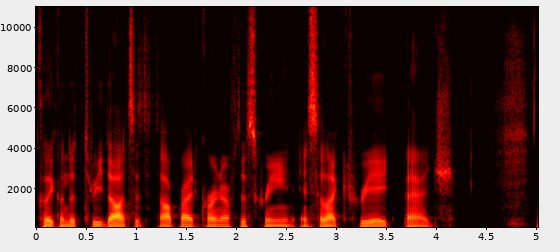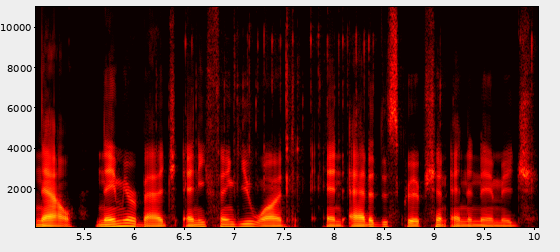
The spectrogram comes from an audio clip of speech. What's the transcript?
click on the three dots at the top right corner of the screen and select Create Badge. Now, name your badge anything you want and add a description and an image.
